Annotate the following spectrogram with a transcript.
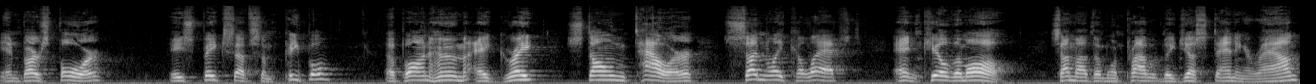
in verse 4, he speaks of some people upon whom a great stone tower suddenly collapsed and killed them all. Some of them were probably just standing around,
